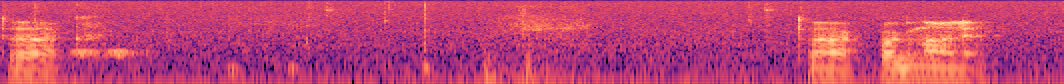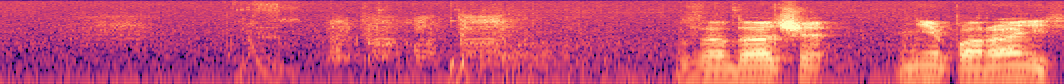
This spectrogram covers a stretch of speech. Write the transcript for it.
Так. Так, погнали. Задача не поранить,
